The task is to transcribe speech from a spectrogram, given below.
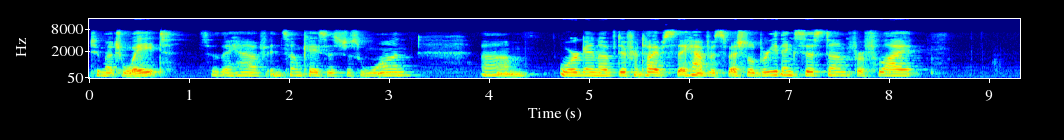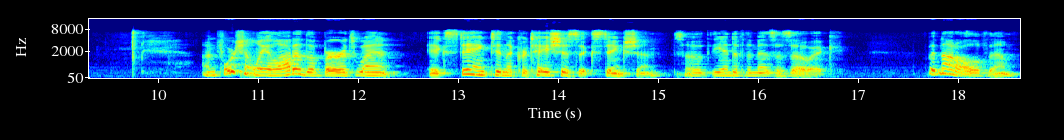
too much weight. So they have, in some cases, just one um, organ of different types. They have a special breathing system for flight. Unfortunately, a lot of the birds went extinct in the Cretaceous extinction, so at the end of the Mesozoic. but not all of them.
